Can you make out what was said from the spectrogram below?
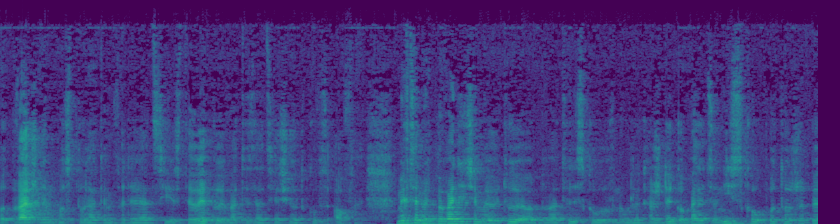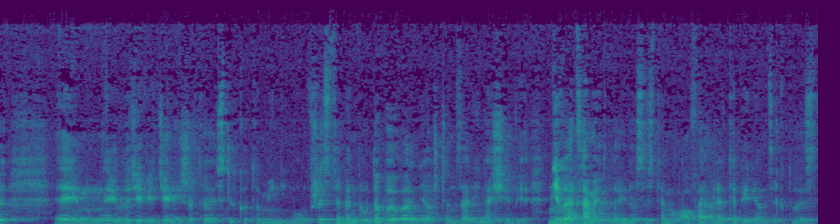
Ważnym postulatem Federacji jest reprywatyzacja środków z OFE. My chcemy wprowadzić emeryturę obywatelską równą dla każdego, bardzo niską, po to, żeby ludzie wiedzieli, że to jest tylko to minimum. Wszyscy będą dobrowolnie oszczędzali na siebie. Nie wracamy tutaj do systemu OFE, ale te pieniądze, które z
